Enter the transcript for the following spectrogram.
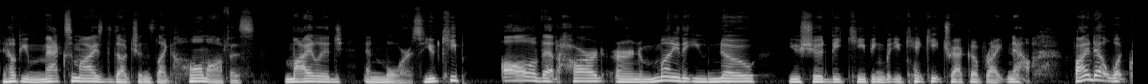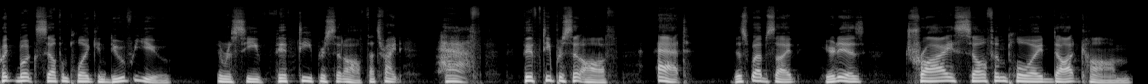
to help you maximize deductions like home office, mileage, and more. So you keep all of that hard earned money that you know you should be keeping, but you can't keep track of right now. Find out what QuickBooks Self Employed can do for you and receive 50% off. That's right, half, 50% off at this website. Here it is, tryselfemployed.com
